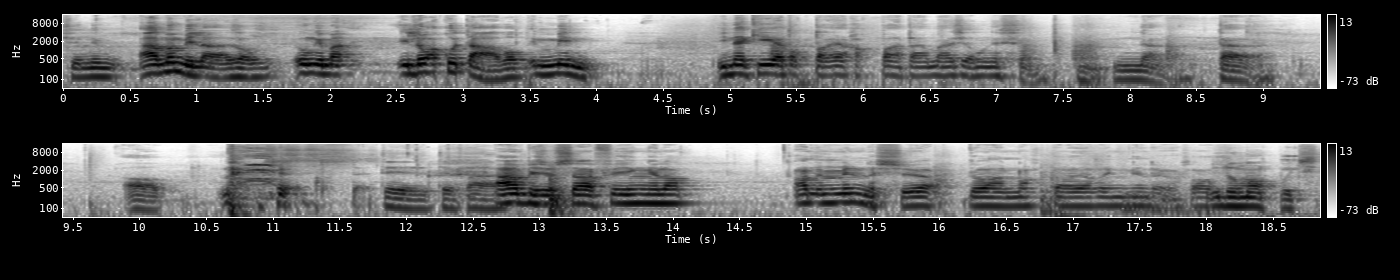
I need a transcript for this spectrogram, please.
sin ama mila ungi ma ilo aku tavo min inaki atokta ya kappa tama sirnissa na ta o te te pa ambisussa fingelo ja men do sur. Da er han nok bare zo. og sånn. Lommeboost.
